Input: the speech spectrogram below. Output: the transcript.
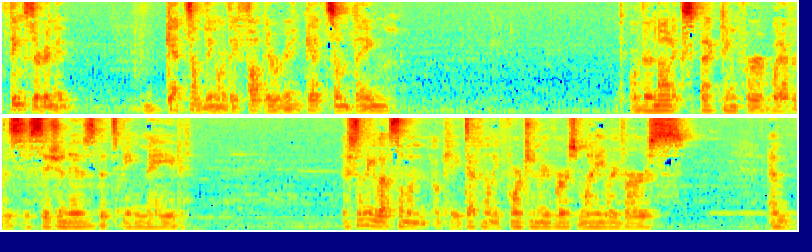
thinks they're going to get something or they thought they were going to get something or they're not expecting for whatever this decision is that's being made. There's something about someone, okay, definitely fortune reverse, money reverse. And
